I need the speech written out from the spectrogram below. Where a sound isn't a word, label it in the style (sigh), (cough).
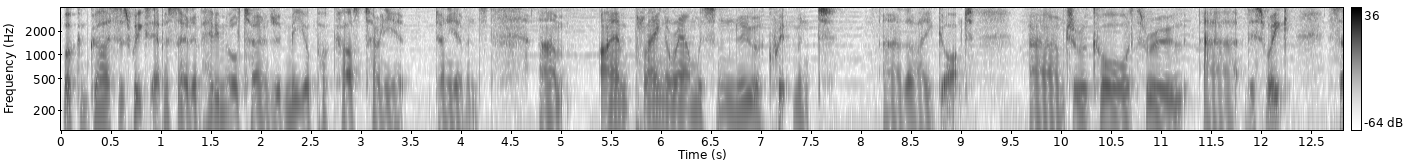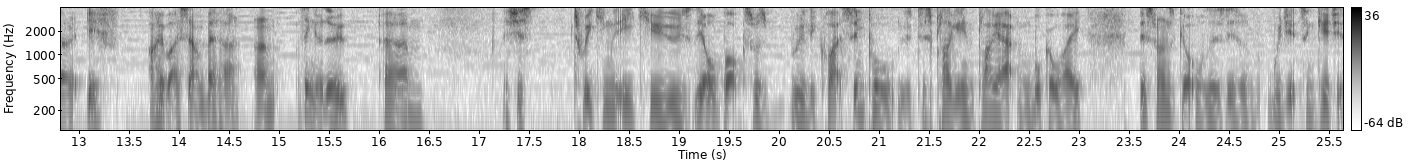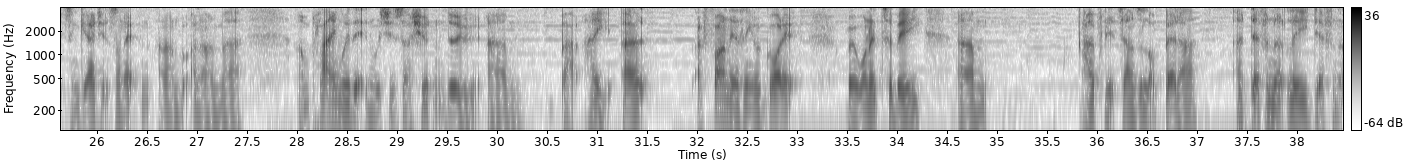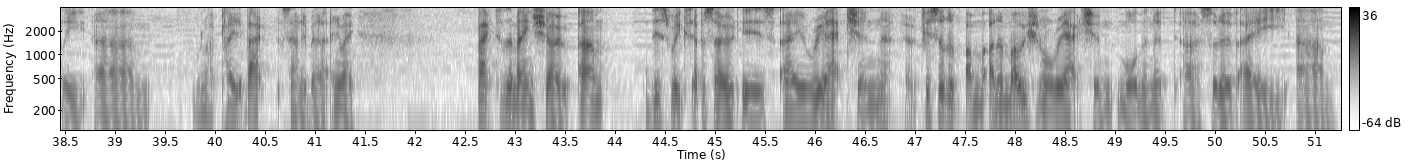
Welcome, guys. This week's episode of Heavy Metal Tones with me, your podcast, Tony Tony Evans. Um, I am playing around with some new equipment uh, that I got um, to record through uh, this week. So, if I hope I sound better, um, I think I do. Um, it's just tweaking the EQs. The old box was really quite simple, just plug in, plug out, and walk away. This one's got all these, little widgets and gadgets and gadgets on it, and I'm, and I'm uh, I'm playing with it, in which is I shouldn't do. Um, but hey, uh, I finally I think I've got it where I want it to be. Um, hopefully, it sounds a lot better. Uh, definitely, definitely. Um, when I played it back, it sounded better. Anyway, back to the main show. Um, this week's episode is a reaction, uh, just sort of um, an emotional reaction more than a uh, sort of a um,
